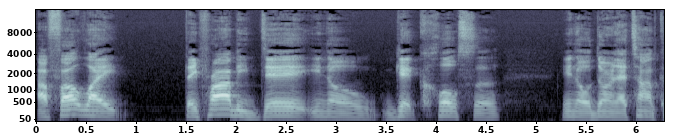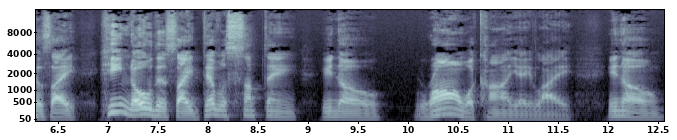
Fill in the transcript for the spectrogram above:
I felt like they probably did, you know, get closer, you know, during that time because like he noticed like there was something, you know, wrong with Kanye. Like, you know,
